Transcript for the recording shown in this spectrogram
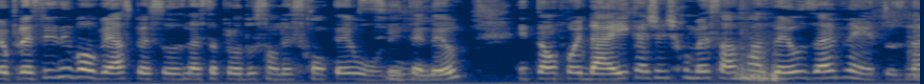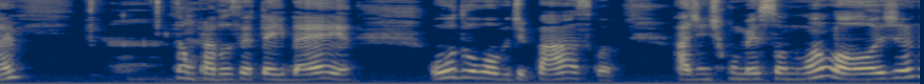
eu preciso envolver as pessoas nessa produção desse conteúdo, Sim. entendeu? Então foi daí que a gente começou a fazer os eventos, né? Então, para você ter ideia, o do ovo de Páscoa, a gente começou numa loja,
